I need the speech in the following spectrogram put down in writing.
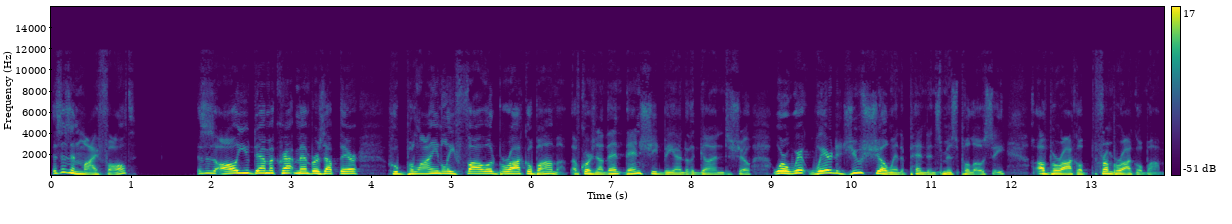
this isn't my fault. This is all you Democrat members up there who blindly followed Barack Obama. Of course, now then, then she'd be under the gun to show where where where did you show independence, Miss Pelosi, of Barack from Barack Obama?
